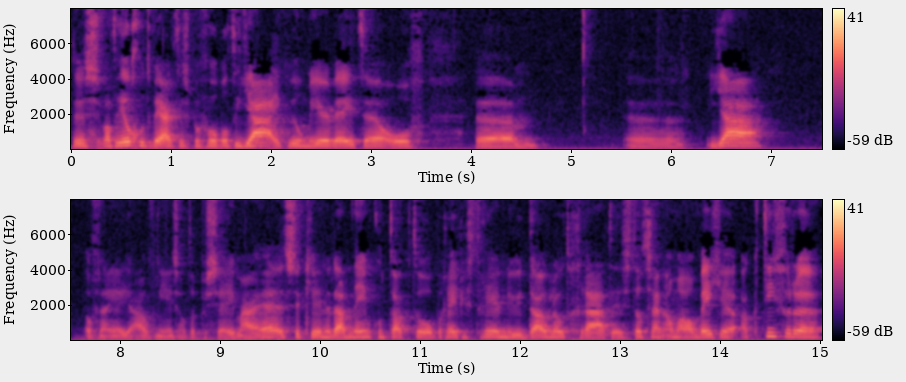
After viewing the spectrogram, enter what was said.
Dus wat heel goed werkt is bijvoorbeeld ja, ik wil meer weten of um, uh, ja, of nou ja, ja, of niet eens altijd per se, maar hè, het stukje inderdaad neem contact op, registreer nu, download gratis. Dat zijn allemaal een beetje actievere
